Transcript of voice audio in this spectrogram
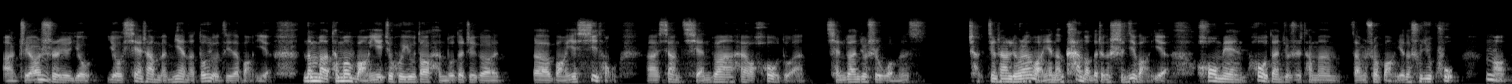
啊，只要嗯是有有线上门面的都有自己的网页。那么他们网页就会用到很多的这个呃网页系统啊、像前端还有后端，前端就是我们常经常浏览网页能看到的这个实际网页，后面后端就是他们咱们说网页的数据库啊。嗯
